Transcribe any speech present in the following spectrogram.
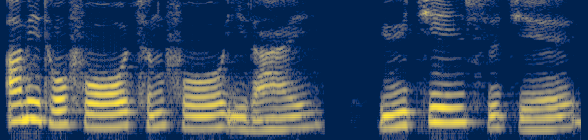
阿弥陀佛成佛以来，于今时节。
